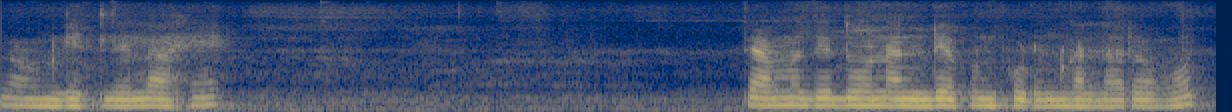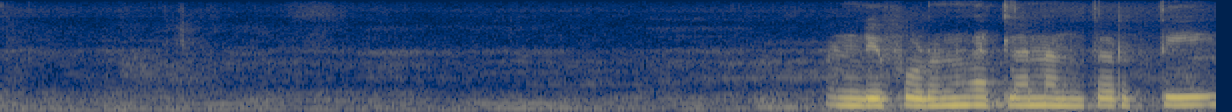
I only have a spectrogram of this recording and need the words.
लावून घेतलेलं आहे. त्यामध्ये दोन अंडे आपण फोडून घालणार आहोत. अंडी फोडून घातल्यानंतर ती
